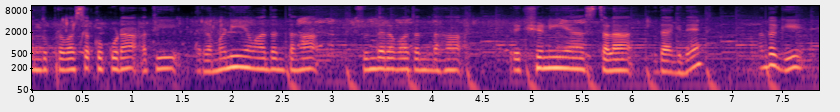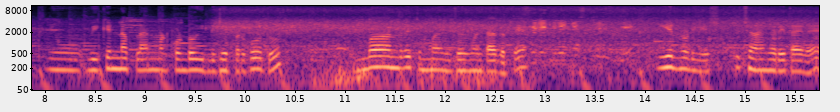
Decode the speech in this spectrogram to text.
ಒಂದು ಪ್ರವಾಸಕ್ಕೂ ಕೂಡ ಅತಿ ರಮಣೀಯವಾದಂತಹ, ಸುಂದರವಾದಂತಹ ಪ್ರೇಕ್ಷಣೀಯ ಸ್ಥಳ ಇದಾಗಿದೆ. ಹಾಗಾಗಿ ನೀವು ವೀಕೆಂಡ್ನ ಪ್ಲ್ಯಾನ್ ಮಾಡಿಕೊಂಡು ಇಲ್ಲಿಗೆ ಬರ್ಬೋದು. ತುಂಬ ಅಂದರೆ ತುಂಬ ಎಂಜಾಯ್ಮೆಂಟ್ ಆಗುತ್ತೆ. ನೀರು ನೋಡಿ ಎಷ್ಟು ಚೆನ್ನಾಗಿ ಹರಿತಾ ಇದೆ.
